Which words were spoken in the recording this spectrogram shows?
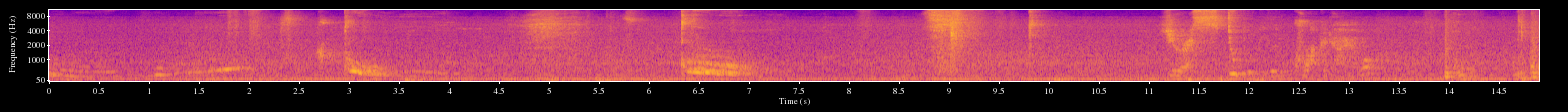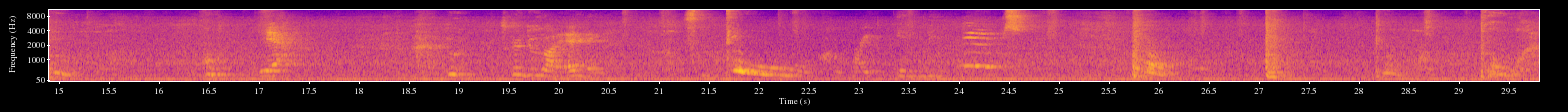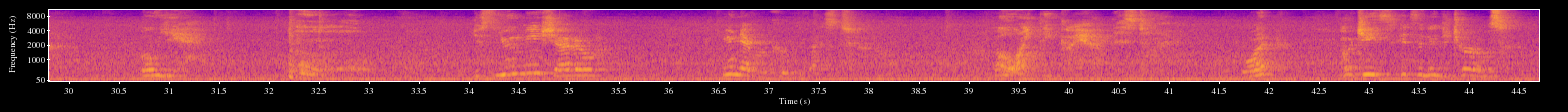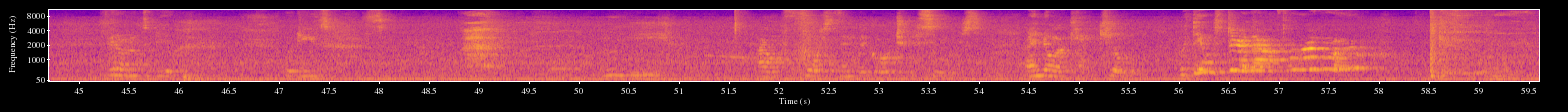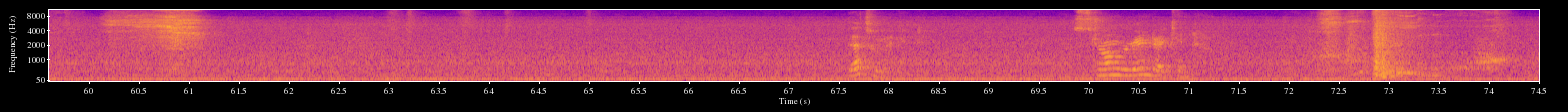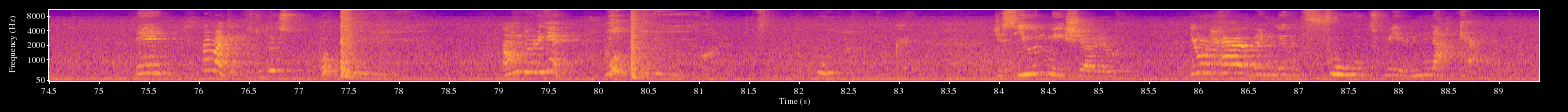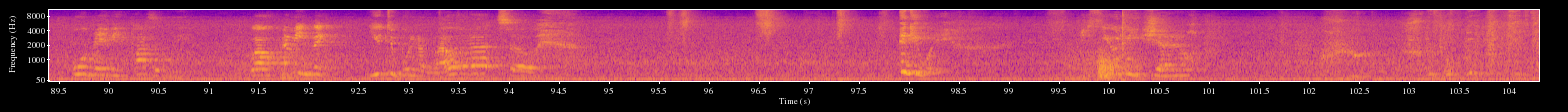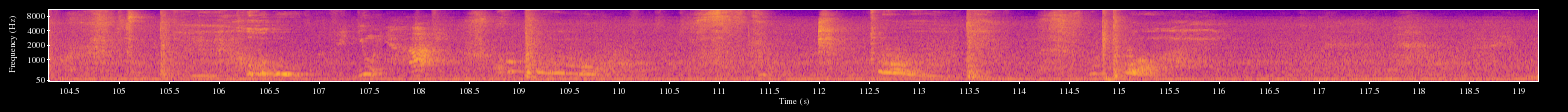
Yeah. It's gonna do a lot of editing. Right in the lips. Oh yeah. Just you and me, Shadow. You never could the best. Oh, I think I have this time. What? Oh jeez, it's the Ninja Turtles. I don't know what to do. Oh jeez. I will force them to go to the sewers. I know I can't kill them, but they will stay there forever. That's what I can do. Stronger end I can. And I might get used to this. I'm gonna do it again. Okay. Just you and me, Shadow. You have little fools for me to knock out. Or maybe, possibly. Well, I mean, like, YouTube wouldn't allow that, so. Anyway, just you and me, Shadow. You ain't high.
